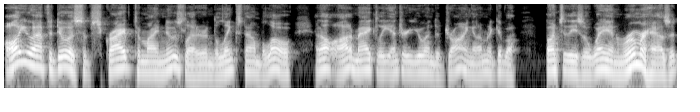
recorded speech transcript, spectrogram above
all you have to do is subscribe to my newsletter, and the links down below, and I'll automatically enter you into drawing. And I'm going to give a bunch of these away. And rumor has it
